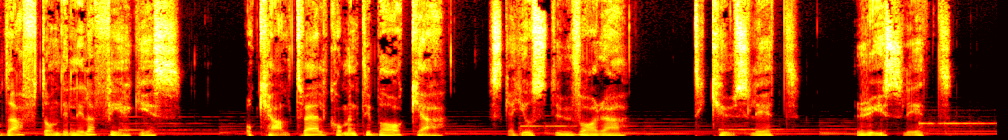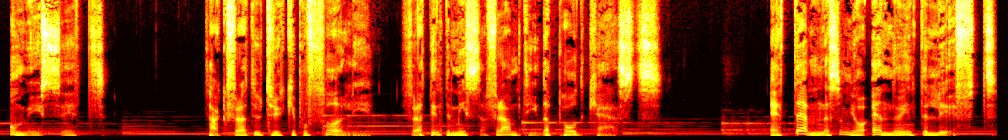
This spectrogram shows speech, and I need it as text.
God afton din lilla fegis och kallt välkommen tillbaka ska just du vara till kusligt, rysligt och mysigt. Tack för att du trycker på följ för att inte missa framtida podcasts. Ett ämne som jag ännu inte lyft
